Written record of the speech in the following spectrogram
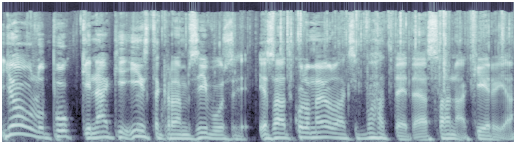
joulupukki näki Instagram-sivusi ja saat kuulemma jouluhaksi vaatteita ja sanakirjaa.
